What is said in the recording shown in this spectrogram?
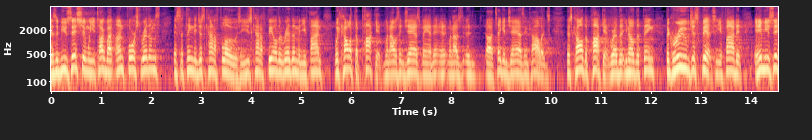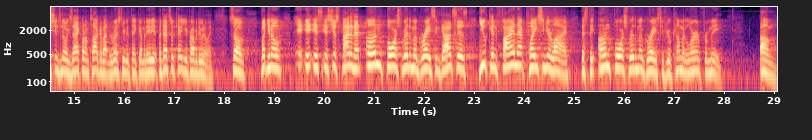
As a musician, when you talk about unforced rhythms, it's a thing that just kind of flows and you just kind of feel the rhythm and you find, we call it the pocket when I was in jazz band, when I was in, uh, taking jazz in college. It's called the pocket where the, you know, the thing, the groove just fits and you find it. Any musicians know exactly what I'm talking about and the rest of you think I'm an idiot, but that's okay, you probably do anyway. So, but you know, it's, it's just finding that unforced rhythm of grace. And God says, you can find that place in your life that's the unforced rhythm of grace if you'll come and learn from me. Um,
